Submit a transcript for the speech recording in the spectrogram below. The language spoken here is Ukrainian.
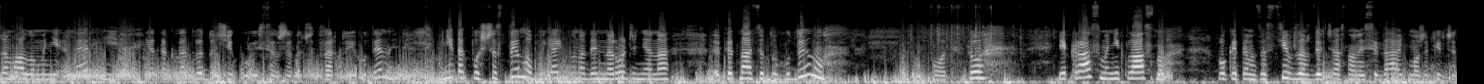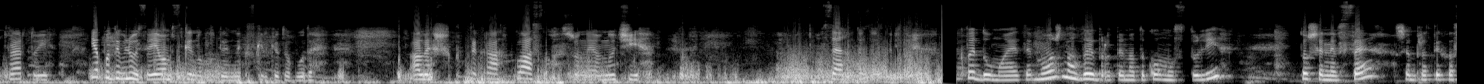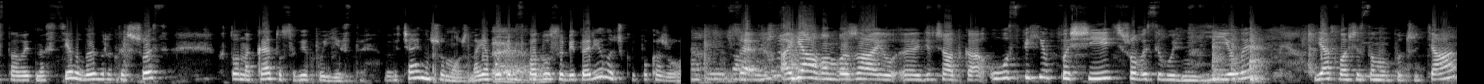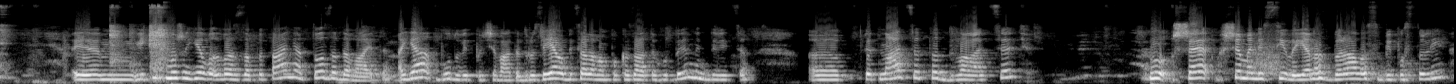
Замало мені енергії. Я так ледве дочікуюся вже до четвертої години. Мені так пощастило, бо я йду на день народження на 15 годину. От, то якраз мені класно, поки там за стіл завжди вчасно не сідають, може пів четвертої. Я подивлюся, я вам скину годинник, скільки то буде. Але ж це класно, що не вночі. Все, до зустрічі. Як ви думаєте, можна вибрати на такому столі, то ще не все, ще братиха ставить на стіл, вибрати щось, хто на кето собі поїсти. Звичайно, що можна. Я потім складу собі тарілочку і покажу. Все. А я вам бажаю, е, дівчатка, успіхів. Пишіть, що ви сьогодні їли, як ваші самопочуття. Ем, якісь, може, є у вас запитання, то задавайте. А я буду відпочивати, друзі. Я обіцяла вам показати годинник, дивіться. Е, 15.20. Ну, ще, ще ми сіли. Я назбирала собі по столі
